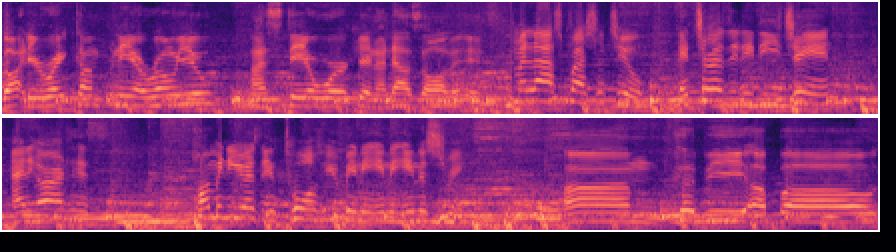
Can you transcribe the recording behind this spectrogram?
Got the right company around you and stay working, and that's all it is. My last question to you, in terms of the DJing and the artists, how many years in total have you been in the industry? Um, could be about,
